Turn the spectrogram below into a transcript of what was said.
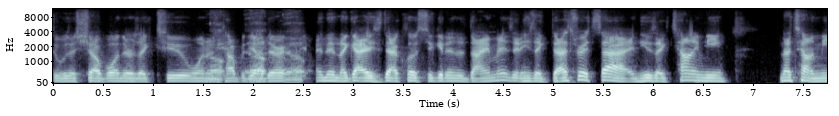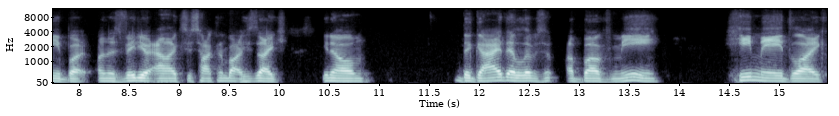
with a shovel and there's like two one on Yep, top of the yep, other yep. and then the guy is that close to getting the diamonds and he's like that's where it's at and he was like telling me not telling me but on this video alex is talking about he's like you know the guy that lives above me he made like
